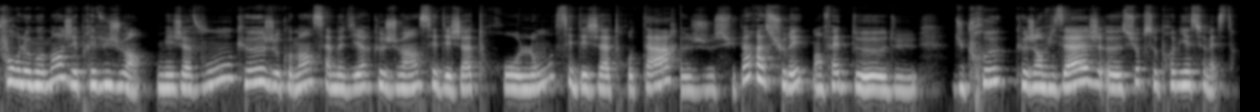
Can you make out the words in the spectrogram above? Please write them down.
Pour le moment, j'ai prévu juin, mais j'avoue que je commence à me dire que juin, c'est déjà trop long, c'est déjà trop tard. Je suis pas rassurée, en fait, du, creux que j'envisage euh, sur ce premier semestre.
